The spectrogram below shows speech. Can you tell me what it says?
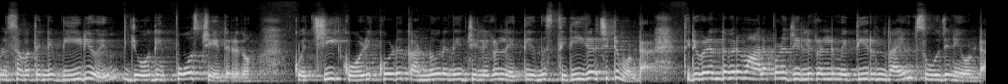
ഉത്സവത്തിന്റെ വീഡിയോയും ജ്യോതി പോസ്റ്റ് ചെയ്തിരുന്നു. കൊച്ചി കോഴിക്കോട് കണ്ണൂർ എന്നീ ജില്ലകളിൽ എത്തിയെന്ന് സ്ഥിരീകരിച്ചിട്ടുമുണ്ട്. തിരുവനന്തപുരം ആലപ്പുഴ ജില്ലകളിലും എത്തിയിരുന്നതായും സൂചനയുണ്ട്.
